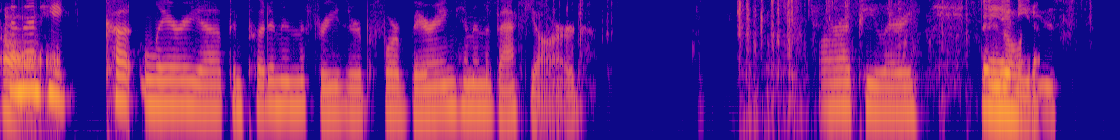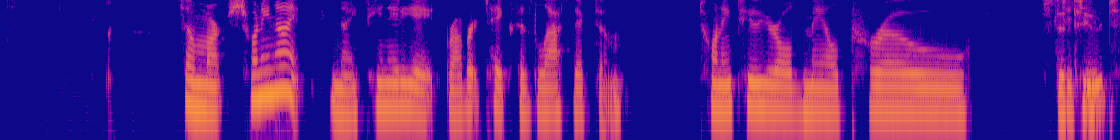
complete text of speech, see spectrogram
And then he cut Larry up and put him in the freezer before burying him in the backyard. R.I.P. Larry. And didn't 'em. yous. So March 29th, 1988, Robert takes his last victim, 22-year-old male Stitute. prostitute,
